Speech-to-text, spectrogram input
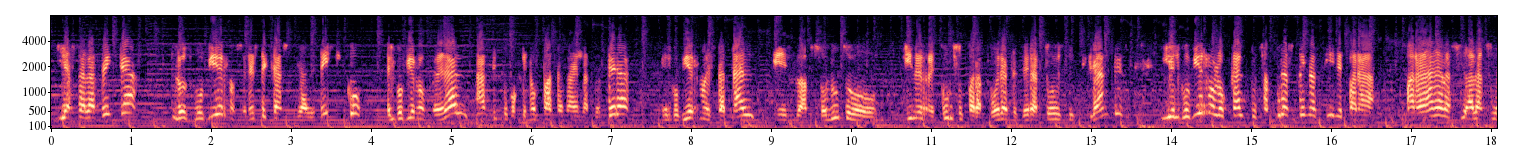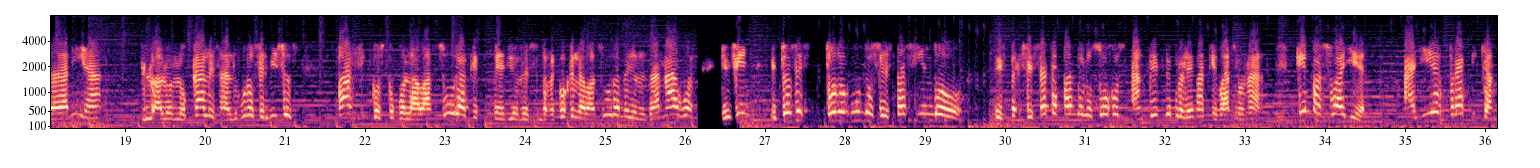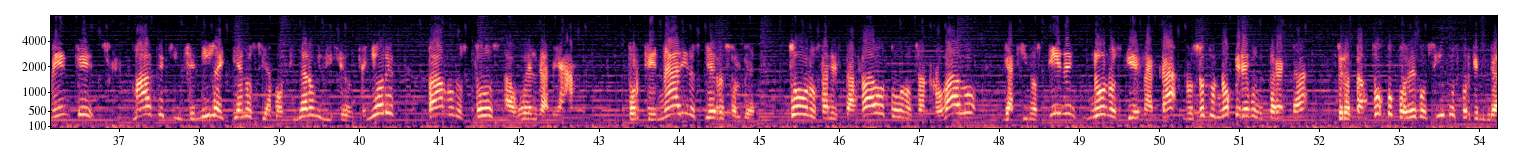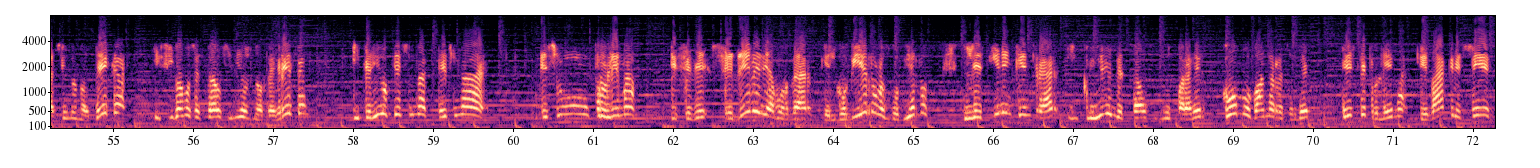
Y hasta la fecha, los gobiernos, en este caso ya de México, el gobierno federal hace como que no pasa nada en la frontera, el gobierno estatal en lo absoluto tiene recursos para poder atender a todos estos migrantes y el gobierno local pues a puras penas tiene para, para dar a la, ciudadanía, a los locales, algunos servicios básicos como la basura, que medio les recogen la basura, medio les dan agua, en fin, entonces todo el mundo se está haciendo, se está tapando los ojos ante este problema que va a tronar. ¿Qué pasó ayer? Ayer prácticamente más de 15 mil haitianos se amotinaron y dijeron, señores, vámonos todos a huelga de hambre, porque nadie nos quiere resolver. Todos nos han estafado, todos nos han robado, y aquí nos tienen, no nos quieren acá, nosotros no queremos estar acá, pero tampoco podemos irnos porque migración no nos deja, y si vamos a Estados Unidos nos regresan y te digo que es una es una es un problema que se, se debe de abordar que el gobierno los gobiernos le tienen que entrar, incluir el de Estados Unidos, para ver cómo van a resolver este problema que va a crecer.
